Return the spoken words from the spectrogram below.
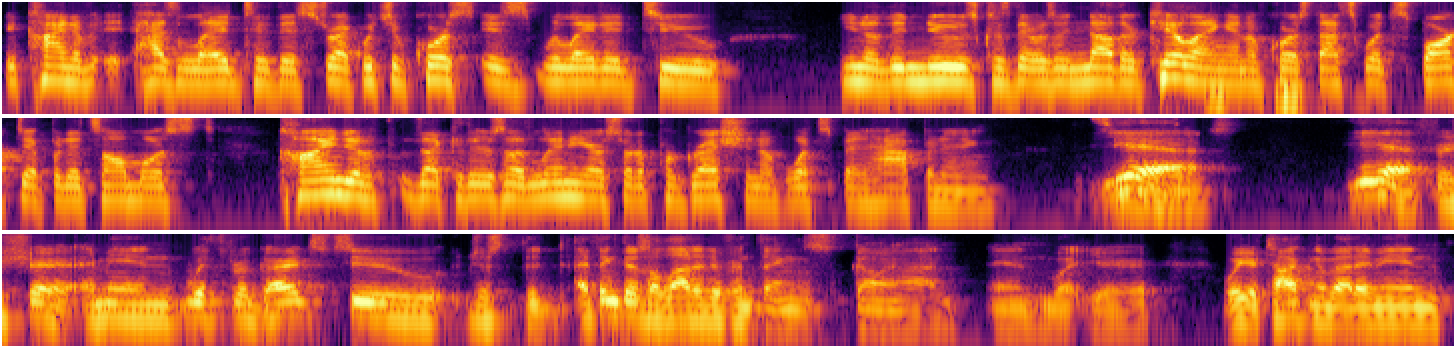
it kind of it has led to this strike, which of course is related to, you know, the news because there was another killing, and of course that's what sparked it. But it's almost kind of like there's a linear sort of progression of what's been happening. Yeah. Yeah, for sure. I mean, with regards to just the I think there's a lot of different things going on in what you're what you're talking about. I mean,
